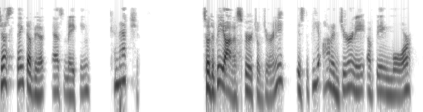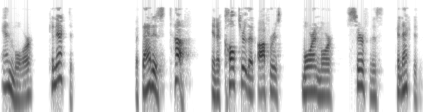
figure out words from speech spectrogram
just think of it as making connections. So to be on a spiritual journey is to be on a journey of being more and more connected. But that is tough in a culture that offers more and more surface connectedness.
